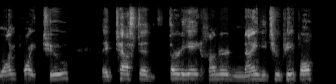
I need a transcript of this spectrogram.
1.2, they've tested 3,892 people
